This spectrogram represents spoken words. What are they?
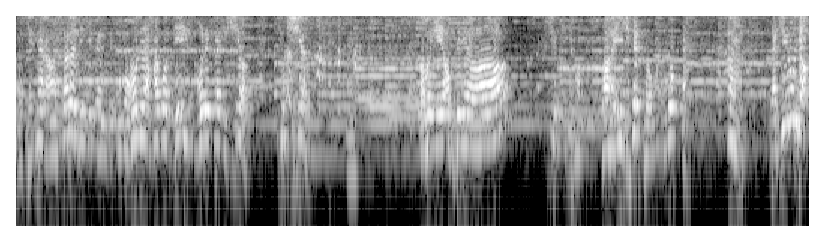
어, 괜찮아. 떨어지면 그럼 오늘 하고 내일 모레까지 쉬어. 푹 쉬어. 어. 어머니 엎드려. 지금부터. 와, 이게 너무 무겁다. 아, 자, 지금부터.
